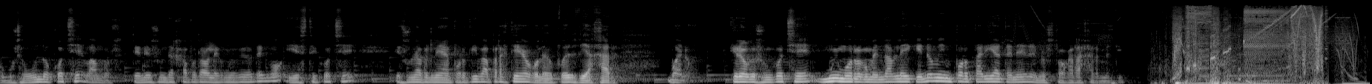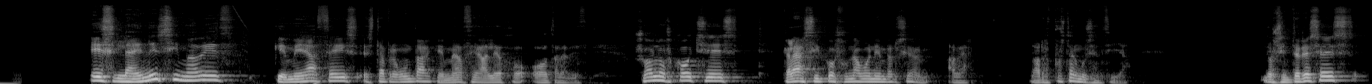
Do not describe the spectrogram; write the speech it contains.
Como segundo coche, vamos, tienes un descapotable como el que yo tengo y este coche es una berlina deportiva práctica con la que puedes viajar. Bueno, creo que es un coche muy muy recomendable y que no me importaría tener en nuestro garaje hermético. Es la enésima vez que me hacéis esta pregunta que me hace Alejo otra vez. ¿Son los coches clásicos una buena inversión? A ver, la respuesta es muy sencilla. Los intereses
